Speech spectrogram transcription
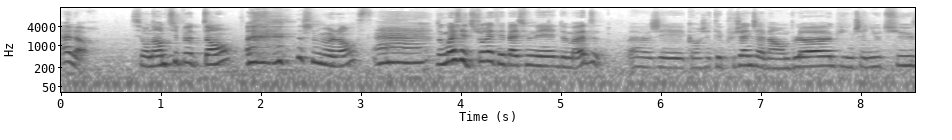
Alors, si on a un petit peu de temps, je me lance. Ah. Donc moi, j'ai toujours été passionnée de mode. Euh, quand j'étais plus jeune, j'avais un blog, une chaîne YouTube.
